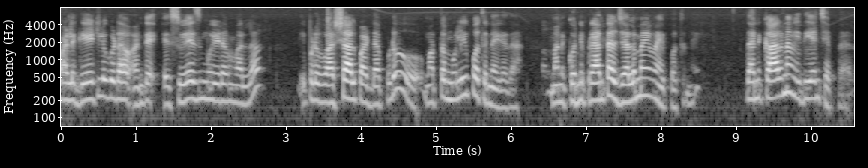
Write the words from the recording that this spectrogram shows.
వాళ్ళ గేట్లు కూడా అంటే సుయేజ్ మూయడం వల్ల ఇప్పుడు వర్షాలు పడ్డప్పుడు మొత్తం మునిగిపోతున్నాయి కదా. మనకు కొన్ని ప్రాంతాలు జలమయం అయిపోతున్నాయి దానికి కారణం ఇది అని చెప్పారు.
